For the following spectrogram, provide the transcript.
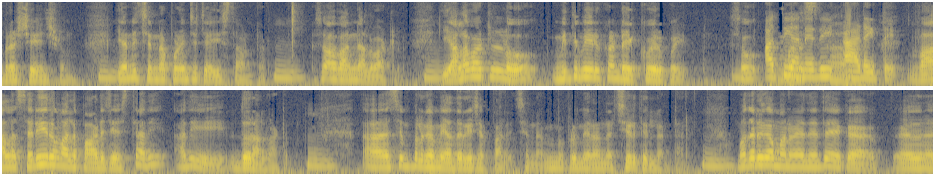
బ్రష్ చేయించడం ఇవన్నీ చిన్నప్పటి నుంచి చేయిస్తూ ఉంటారు. సో అవన్నీ అలవాట్లు. ఈ అలవాట్లలో మితిమీరు కంటే ఎక్కువ వెళ్ళిపోయి సో అతి అనేది యాడ్ అయితే. వాళ్ళ శరీరం వాళ్ళు పాడు చేస్తే అది అది దురలవాటు సింపుల్గా మీ అందరికీ చెప్పాలి. చిన్న ఇప్పుడు మీరు అన్న చిరుతిళ్ళు అంటారు. మొదటగా మనం ఏదైతే ఇక ఏదైనా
